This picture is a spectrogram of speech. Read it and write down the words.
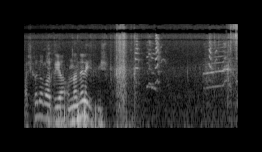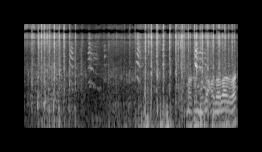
Başka da vardı ya. Onlar nereye gitmiş? Bakın burada alalar var.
